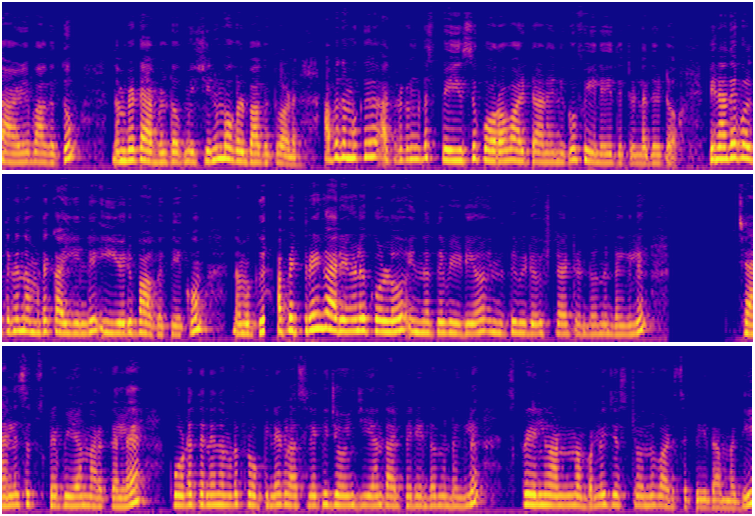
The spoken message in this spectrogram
താഴെ ഭാഗത്തും നമ്മുടെ ടേബിൾ ടോപ്പ് മെഷീനും മുകൾ ഭാഗത്തുമാണ്. അപ്പോൾ നമുക്ക് അത്രയ്ക്ക് അങ്ങോട്ട് സ്പേസ് കുറവായിട്ടാണ് എനിക്ക് ഫീൽ ചെയ്തിട്ടുള്ളത് കേട്ടോ പിന്നെ അതേപോലെ തന്നെ നമ്മുടെ കയ്യിന്റെ ഈ ഒരു ഭാഗത്തേക്കും നമുക്ക് അപ്പോൾ ഇത്രയും കാര്യങ്ങളൊക്കെ ഉള്ളൂ. ഇന്നത്തെ വീഡിയോ ഇന്നത്തെ വീഡിയോ ഇഷ്ടമായിട്ടുണ്ടെന്നുണ്ടെങ്കിൽ ചാനൽ സബ്സ്ക്രൈബ് ചെയ്യാൻ മറക്കല്ലേ? കൂടെ തന്നെ നമ്മുടെ ഫ്രോക്കിന്റെ ക്ലാസ്സിലേക്ക് ജോയിൻ ചെയ്യാൻ താല്പര്യം ഉണ്ടെന്നുണ്ടെങ്കിൽ സ്ക്രീനിൽ കാണുന്ന നമ്പറിൽ ജസ്റ്റ് ഒന്ന് വാട്സപ്പ് ചെയ്താൽ മതി.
